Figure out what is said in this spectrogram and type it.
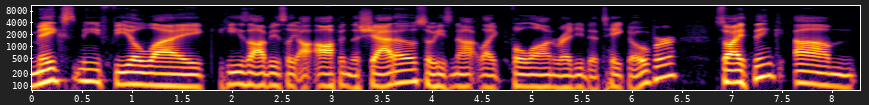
makes me feel like he's obviously off in the shadow, so he's not like full on ready to take over. So I think um,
